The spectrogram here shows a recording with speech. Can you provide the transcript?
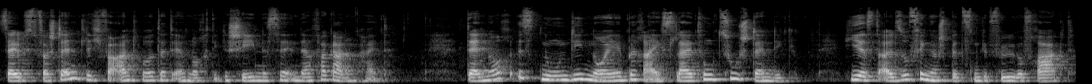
Selbstverständlich verantwortet er noch die Geschehnisse in der Vergangenheit. Dennoch ist nun die neue Bereichsleitung zuständig. Hier ist also Fingerspitzengefühl gefragt.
